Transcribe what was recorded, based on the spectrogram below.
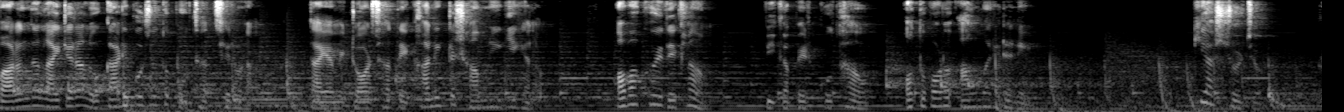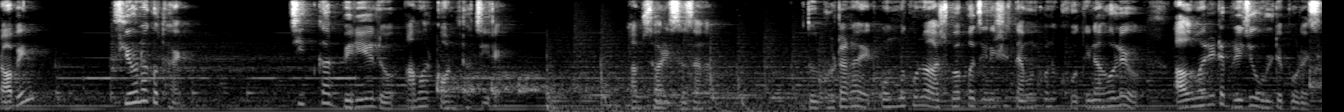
বারান্দা লাইটের আলো গাড়ি পর্যন্ত পৌঁছাচ্ছিল না, তাই আমি টর্চ হাতে খানিকটা সামনে এগিয়ে গেলাম। অবাক হয়ে দেখলাম পিক কোথাও অত বড় আলমারিটা নেই। কি আশ্চর্য! রবিন, ফিওনা কোথায়? চিৎকার বেরিয়ে এলো আমার কণ্ঠ চিরে আম সরি সুজানা। দুর্ঘটনায় অন্য কোনো আসবাব বা জিনিসের তেমন কোনো ক্ষতি না হলেও আলমারিটা ব্রিজে উল্টে পড়েছে,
